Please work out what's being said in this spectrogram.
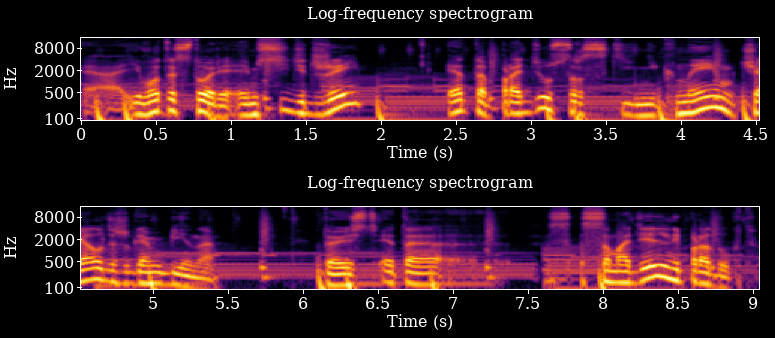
Э, И вот история. MCDJ — это продюсерский никнейм Childish Gambino. То есть это э, самодельный продукт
